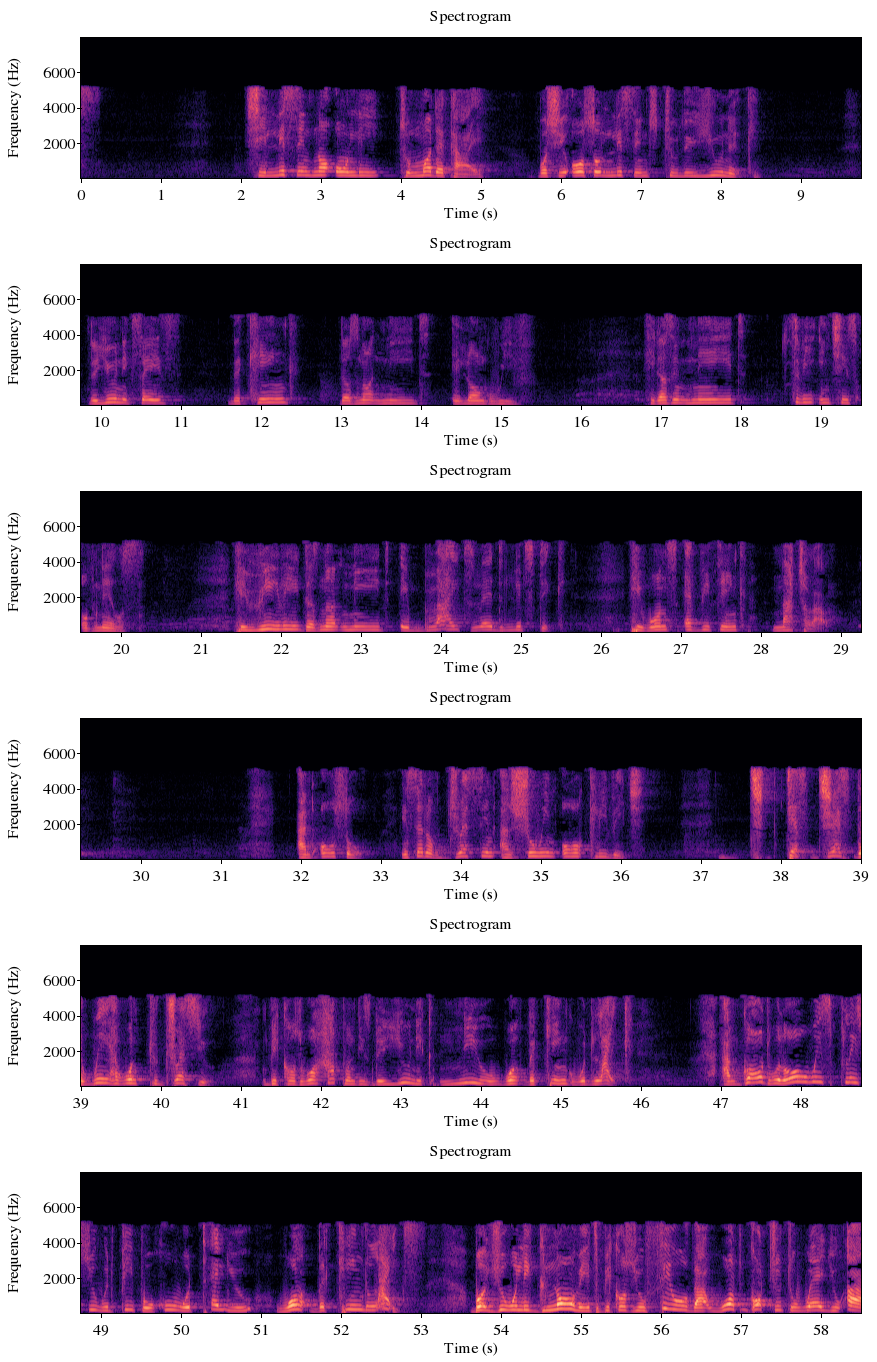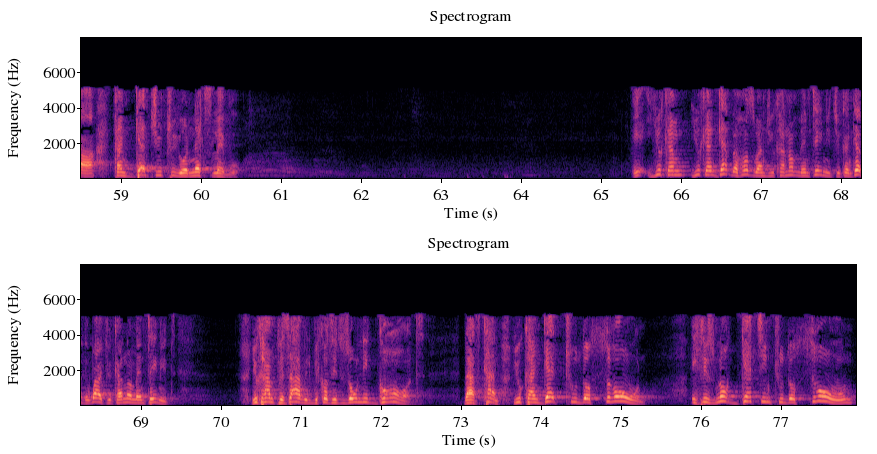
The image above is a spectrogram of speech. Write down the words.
she listened not only to Mordecai, but she also listened to the eunuch. The eunuch says, The king does not need a long weave. He doesn't need three inches of nails. He really does not need a bright red lipstick. He wants everything natural. And also, instead of dressing and showing all cleavage, just dress the way I want to dress you. Because what happened is the eunuch knew what the king would like. And God will always place you with people who will tell you what the king likes. But you will ignore it because you feel that what got you to where you are can get you to your next level. Eh, you can, you can get the husband, you cannot maintain it. You can get the wife, you cannot maintain it. You can't preserve it because it is only God that can. You can get to the throne. It is not getting to the throne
